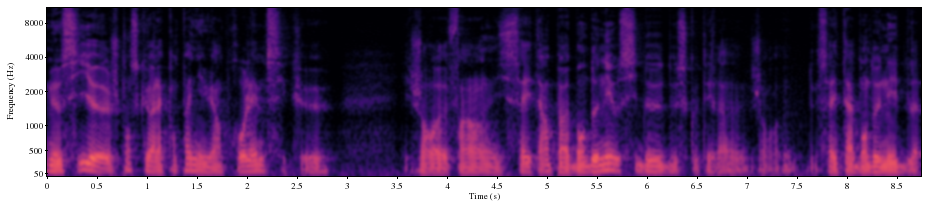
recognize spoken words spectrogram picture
Mais aussi, euh, je pense qu'à la campagne, il y a eu un problème, c'est que genre euh, ça a été un peu abandonné aussi de, de ce côté-là. Genre euh, ça a été abandonné de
